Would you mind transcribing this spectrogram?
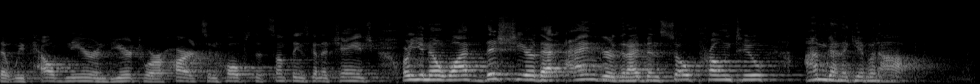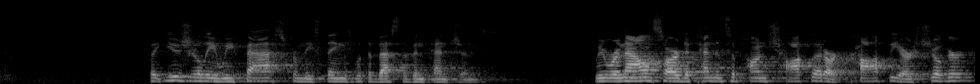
that we've held near and dear to our hearts in hopes that something's going to change. Or you know what? This year, that anger that I've been so prone to, I'm going to give it up. But usually we fast from these things with the best of intentions. We renounce our dependence upon chocolate or coffee or sugar,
